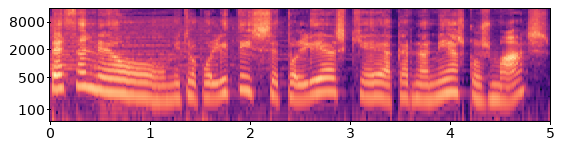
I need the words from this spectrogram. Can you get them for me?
Πέθανε ο Μητροπολίτης Τολίας και Ακαρνανίας Κοσμάς,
